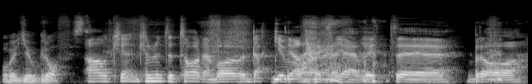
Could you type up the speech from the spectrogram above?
Och geografiskt. Ja, kan, kan du inte ta den? Var, Dacke var en jävligt eh, bra...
